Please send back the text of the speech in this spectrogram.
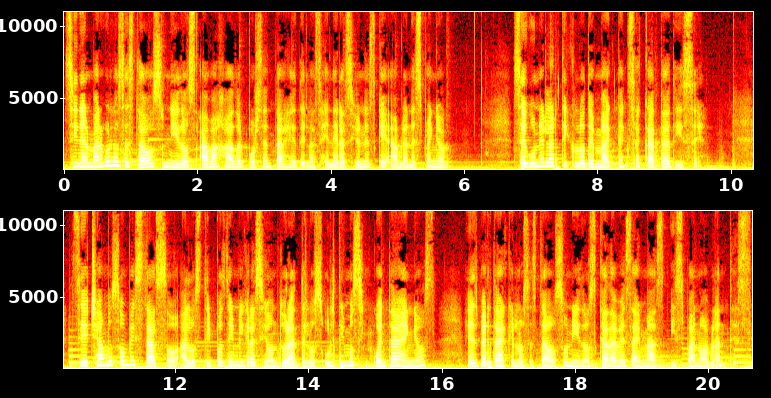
Sin embargo, en los Estados Unidos ha bajado el porcentaje de las generaciones que hablan español. Según el artículo de Magnex Zakata dice, si echamos un vistazo a los tipos de inmigración durante los últimos 50 años, es verdad que en los Estados Unidos cada vez hay más hispanohablantes.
